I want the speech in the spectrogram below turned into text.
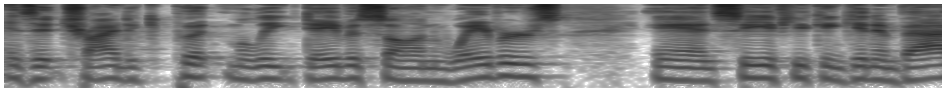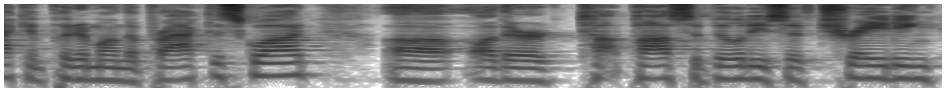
is it trying to put Malik Davis on waivers and see if you can get him back and put him on the practice squad? Uh, are there top possibilities of trading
